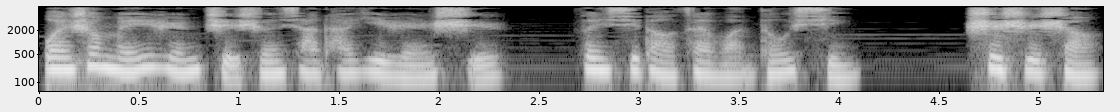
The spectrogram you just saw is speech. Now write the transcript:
晚上没人，只剩下他一人时，分析到再晚都行。事实上，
